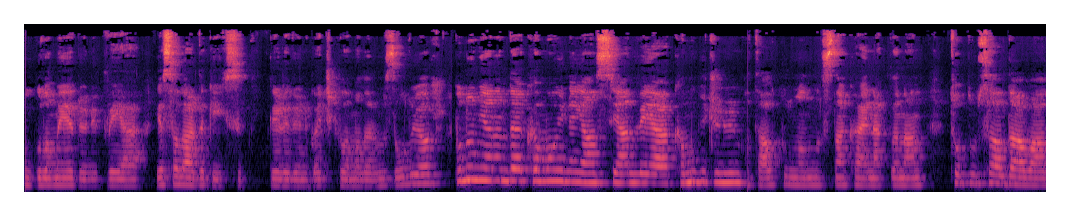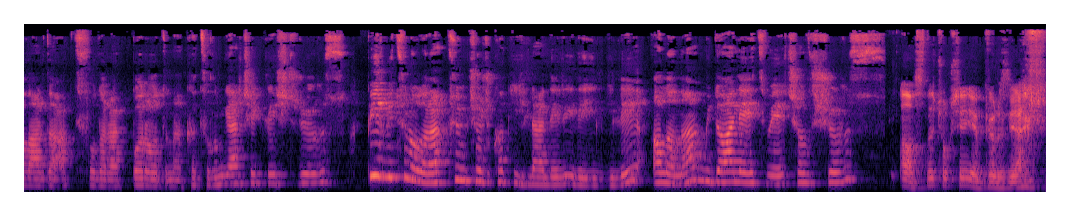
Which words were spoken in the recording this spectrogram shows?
uygulamaya dönük veya yasalardaki eksikliklere dönük açıklamalarımız oluyor. Bunun yanında kamuoyuna yansıyan veya kamu gücünün hatalı kullanılmasından kaynaklanan toplumsal davalarda aktif olarak baro adına katılım gerçekleştiriyoruz. Bir bütün olarak tüm çocuk hak ihlalleriyle ilgili alana müdahale etmeye çalışıyoruz. Aslında çok şey yapıyoruz yani.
